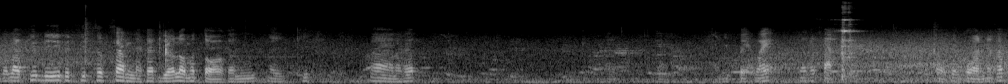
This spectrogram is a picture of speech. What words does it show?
สำหรับคลิปนี้เป็นคลิปสั้นๆนะครับ เดี๋ยวเรามาต่อกันในคลิปหน้านะครับ อันนี้แปะไว้แล้วก็ตัดออกไปก่อนนะครับ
